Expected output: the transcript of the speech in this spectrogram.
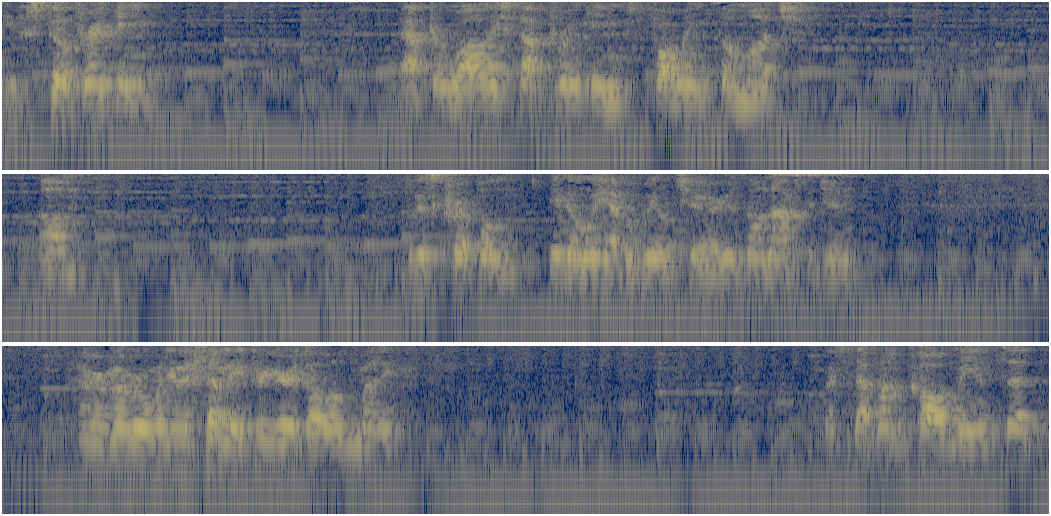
he was still drinking. After a while, he stopped drinking, falling so much. Um, he was crippled. He'd only have a wheelchair. He was on oxygen. I remember when he was 73 years old, my my stepmom called me and said,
